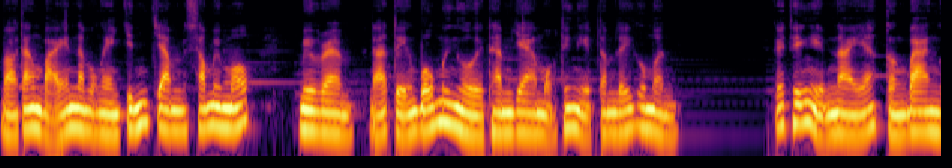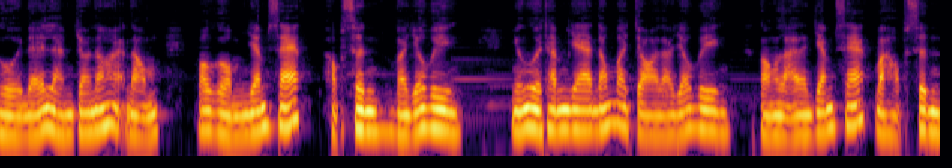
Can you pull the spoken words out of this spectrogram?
Vào tháng 7 năm 1961, Milgram đã tuyển 40 người tham gia một thí nghiệm tâm lý của mình. Cái thí nghiệm này cần 3 người để làm cho nó hoạt động, bao gồm giám sát, học sinh và giáo viên. Những người tham gia đóng vai trò là giáo viên, còn lại là giám sát và học sinh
